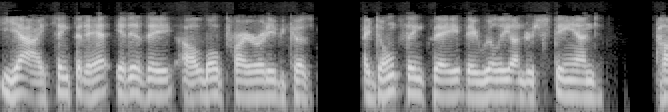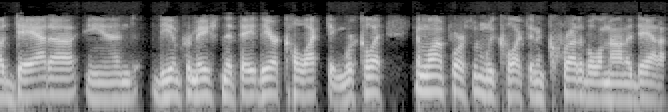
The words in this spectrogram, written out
yeah, I think that it, it is a, a low priority because I don't think they, they really understand how data and the information that they, they are collecting. We're collect in law enforcement, we collect an incredible amount of data.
